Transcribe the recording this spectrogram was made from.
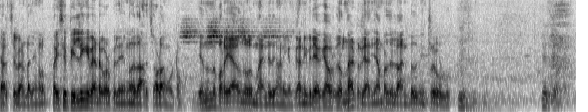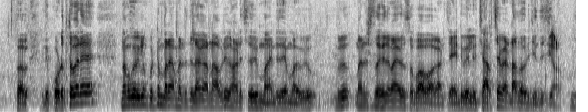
ചർച്ച വേണ്ട ഞങ്ങൾ പൈസ ഇല്ലെങ്കിൽ വേണ്ട കുഴപ്പമില്ല ഞങ്ങൾ ഇത് അടച്ചോളാം കേട്ടോ. എന്നൊന്ന് പറയാമെന്നുള്ള മാന്യത കാണിക്കണം. കാരണം ഇവരെയൊക്കെ അവർക്ക് നന്നായിട്ടറിയാം. ഞാൻ പറഞ്ഞല്ലോ അൻപത് മീറ്ററേ ഉള്ളൂ. ഇപ്പോൾ ഇത് കൊടുത്തവരെ നമുക്കൊരിക്കലും കുറ്റം പറയാൻ പറ്റത്തില്ല. കാരണം അവർ കാണിച്ചത് ഒരു മാന്യതയും ഒരു ഒരു മനുഷ്യസഹിതമായ ഒരു സ്വഭാവമാണ് കാണിച്ചത്. അതിന്റെ വലിയ ചർച്ച വേണ്ടാന്ന് അവർ ചിന്തിച്ച് കാണും.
